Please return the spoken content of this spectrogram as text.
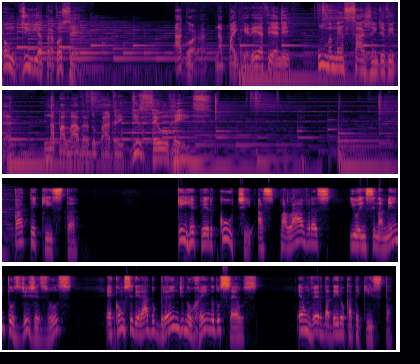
bom dia para você. Agora, na Pai Querer FM, uma mensagem de vida. Na palavra do Padre Dirceu Reis. Catequista. Quem repercute as palavras e os ensinamentos de Jesus é considerado grande no reino dos céus é um verdadeiro catequista.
